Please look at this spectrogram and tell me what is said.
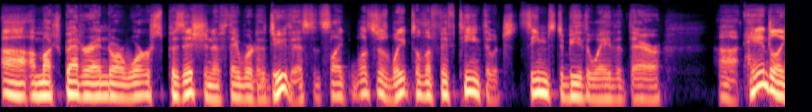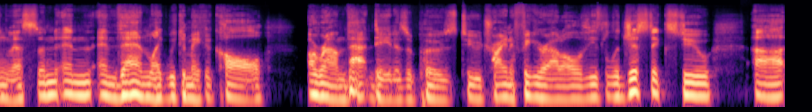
uh, a much better and or worse position if they were to do this. It's like let's just wait till the fifteenth, which seems to be the way that they're uh, handling this, and and and then like we can make a call around that date as opposed to trying to figure out all of these logistics to uh,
